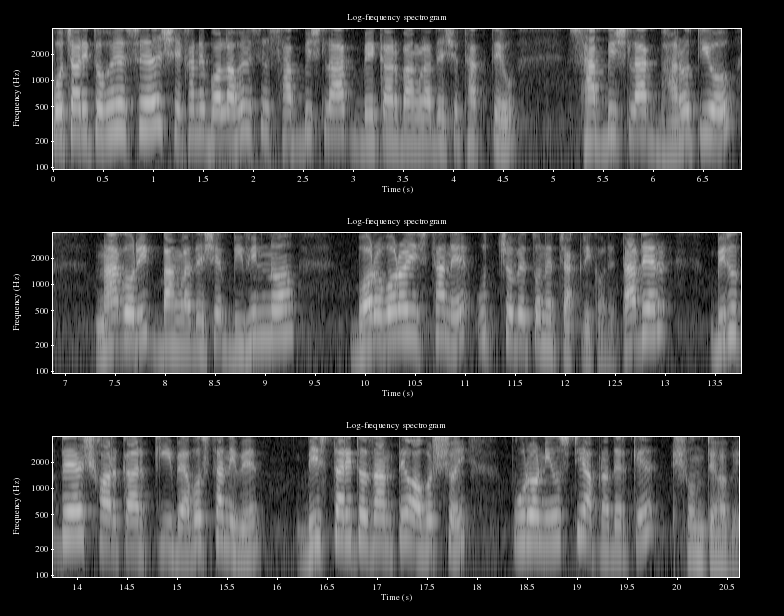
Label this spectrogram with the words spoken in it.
প্রচারিত হয়েছে। সেখানে বলা হয়েছে, ছাব্বিশ লাখ বেকার বাংলাদেশে থাকতেও ছাব্বিশ লাখ ভারতীয় নাগরিক বাংলাদেশে বিভিন্ন বড় বড় স্থানে উচ্চ বেতনের চাকরি করে। তাদের বিরুদ্ধে সরকার কি ব্যবস্থা নেবে বিস্তারিত জানতে অবশ্যই পুরো নিউজটি আপনাদেরকে শুনতে হবে।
